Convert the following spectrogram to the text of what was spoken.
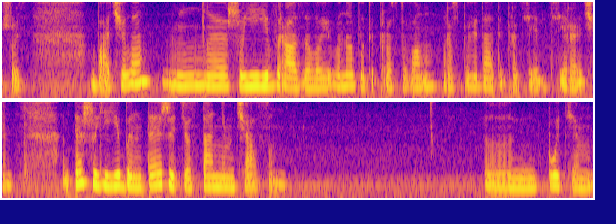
щось бачила, е, що її вразило, і вона буде просто вам розповідати про ці всі речі. Те, що її бентежить останнім часом. Е, Потім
